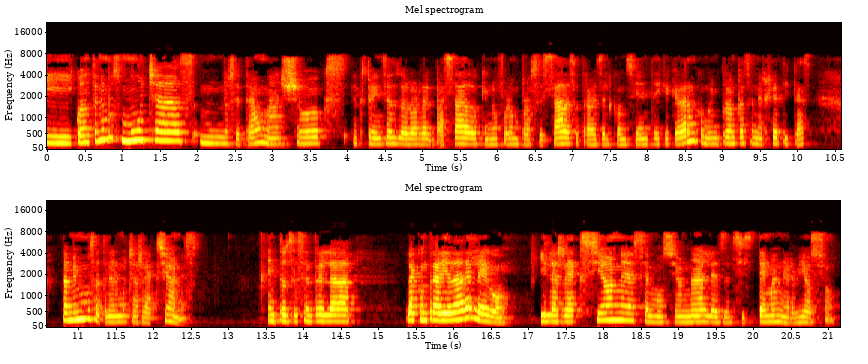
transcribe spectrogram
Y cuando tenemos muchas, mm, no sé, traumas, shocks, experiencias de dolor del pasado que no fueron procesadas a través del consciente y que quedaron como improntas energéticas, también vamos a tener muchas reacciones. Entonces, entre la, la contrariedad del ego y las reacciones emocionales del sistema nervioso,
